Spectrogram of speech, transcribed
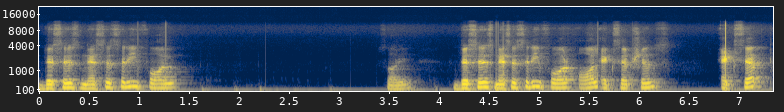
This is necessary for sorry this is necessary for all exceptions except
